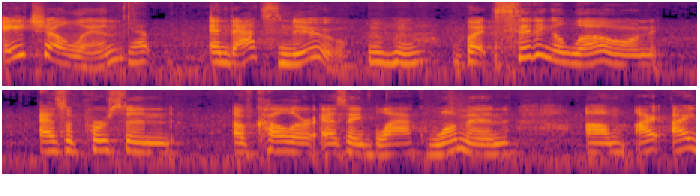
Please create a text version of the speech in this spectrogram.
HLN. Yep. And that's new. Mm-hmm. But sitting alone as a person of color, as a black woman, um, I, I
